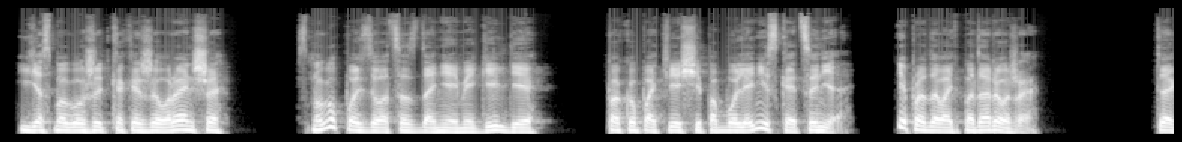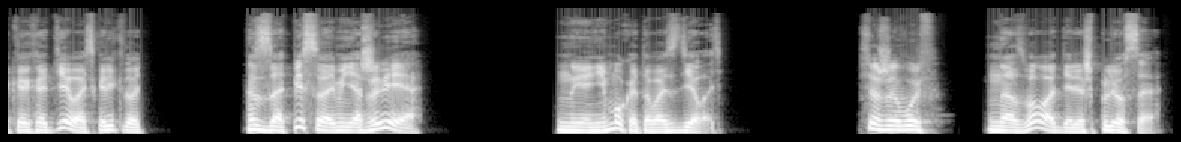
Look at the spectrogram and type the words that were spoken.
Я смогу жить, как и жил раньше, смогу пользоваться зданиями гильдии, покупать вещи по более низкой цене и продавать подороже. Так и хотелось крикнуть «Записывай меня живее!» Но я не мог этого сделать. Все же Вульф назвал одни лишь плюсы.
